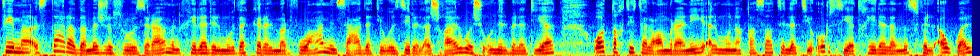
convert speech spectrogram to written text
فيما استعرض مجلس الوزراء من خلال المذكرة المرفوعة من سعادة وزير الأشغال وشؤون البلديات والتخطيط العمراني المناقصات التي أرسيت خلال النصف الأول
